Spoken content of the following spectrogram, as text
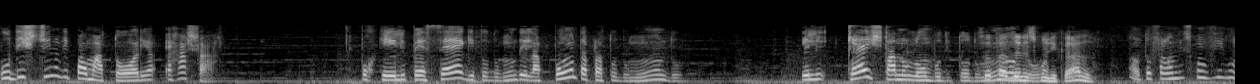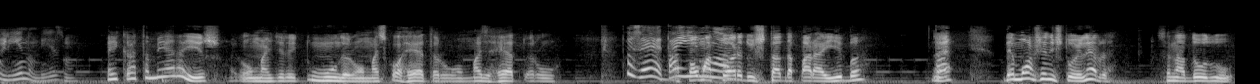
O destino de palmatória é rachar. Porque ele persegue todo mundo, ele aponta para todo mundo, ele quer estar no lombo de todo Você mundo. Você tá dizendo isso com o Ricardo? Não, eu tô falando isso com o Virgulino mesmo. O Ricardo também era isso. Era o mais direito do mundo, era o mais correto, era o mais reto, era o. Pois é, tá a aí. palmatória uma... do estado da Paraíba. Tá. Né? Demóstenes Stoy, lembra? Senador do,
